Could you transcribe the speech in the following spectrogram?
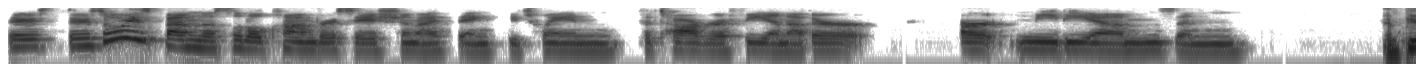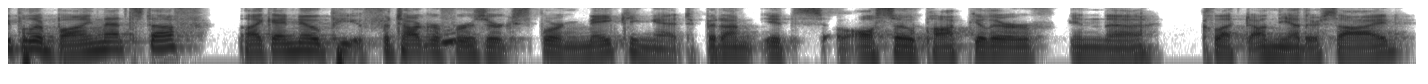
there's there's always been this little conversation I think between photography and other art mediums and and people are buying that stuff? Like I know p- photographers are exploring making it, but um, it's also popular in the collect on the other side.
